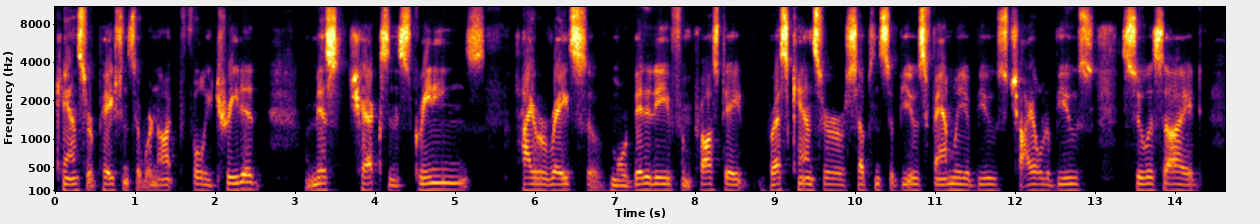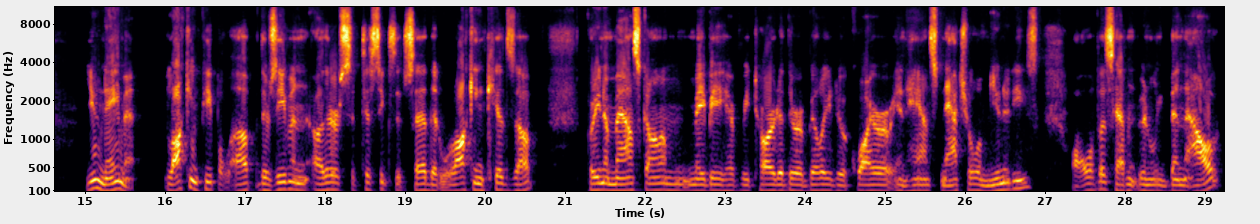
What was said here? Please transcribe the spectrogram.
cancer patients that were not fully treated, missed checks and screenings, higher rates of morbidity from prostate, breast cancer, substance abuse, family abuse, child abuse, suicide, you name it. Locking people up. There's even other statistics that said that locking kids up, putting a mask on them, maybe have retarded their ability to acquire enhanced natural immunities. All of us haven't really been out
